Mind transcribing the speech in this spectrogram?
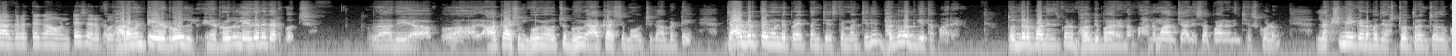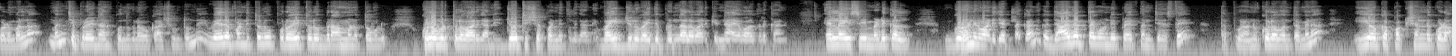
జాగ్రత్తగా ఉంటే వారం సరిపోతుంది. అంటే ఏడు రోజులు ఏడు రోజులు ఏదైనా జరగవచ్చు. అది ఆకాశం భూమి అవచ్చు భూమి ఆకాశం అవచ్చు కాబట్టి జాగ్రత్తగా ఉండే ప్రయత్నం చేస్తే మంచిది. భగవద్గీత పారాయణం. తొందరపాటు తీసుకోవడం భక్తి పారాయణం హనుమాన్ చాలీస పారాయణం చేసుకోవడం లక్ష్మీ గణపతి అష్టోత్తరం చదువుకోవడం వల్ల మంచి ప్రయోజనాన్ని పొందుకునే అవకాశం ఉంటుంది. వేద పండితులు పురోహితులు బ్రాహ్మణత్వములు కులవృత్తుల వారు కానీ జ్యోతిష్య పండితులు కానీ వైద్యులు వైద్య బృందాల వారికి న్యాయవాదులు కానీ ఎల్ఐసి మెడికల్ గృహ నిర్మాణ జట్ల కానీ జాగ్రత్తగా ఉండే ప్రయత్నం చేస్తే తప్పుడు అనుకూలవంతమైన ఈ యొక్క పక్షంలో కూడా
